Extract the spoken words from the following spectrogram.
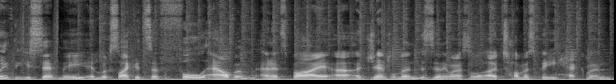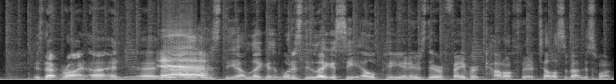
Link that you sent me, it looks like it's a full album, and it's by uh, a gentleman. This is the only one I saw, uh, Thomas P. Heckmann. Is that right? Uh, and uh, Yeah. What is the uh, legacy? What is the legacy LP, and is there a favorite cutoff there? Tell us about this one.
